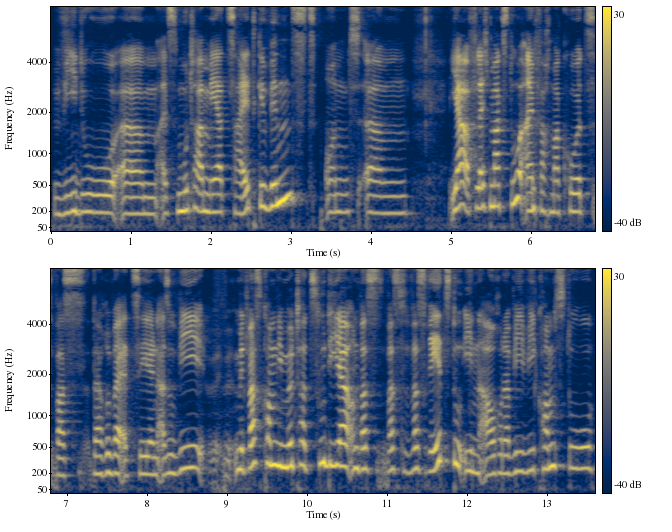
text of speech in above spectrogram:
wie du ähm, als Mutter mehr Zeit gewinnst. Und ähm, ja, vielleicht magst du einfach mal kurz was darüber erzählen. Also wie, mit was kommen die Mütter zu dir und was, was, was rätst du ihnen auch? Oder wie, wie kommst du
